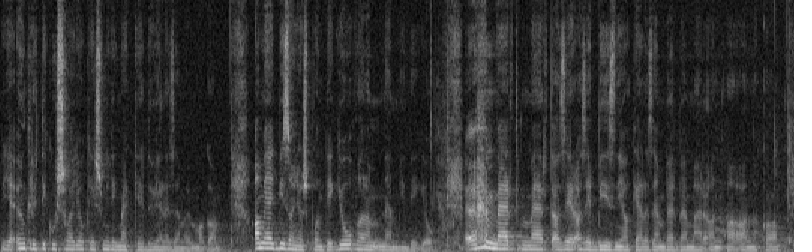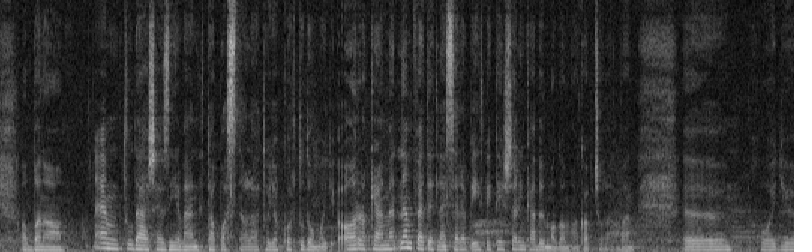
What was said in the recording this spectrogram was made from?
ugye önkritikus vagyok, és mindig megkérdőjelezem önmagam. Ami egy bizonyos pontig jó, valami nem mindig jó. Mert, mert azért, azért bíznia kell az emberben már annak a, abban a nem tudás, ez nyilván tapasztalat, hogy akkor tudom, hogy arra kell menni, nem feltétlen szerepépítéssel, inkább önmagammal kapcsolatban. Hogy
